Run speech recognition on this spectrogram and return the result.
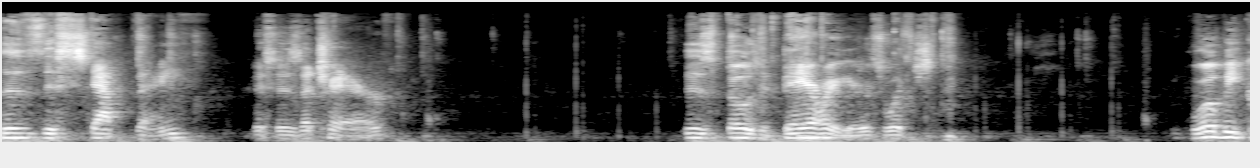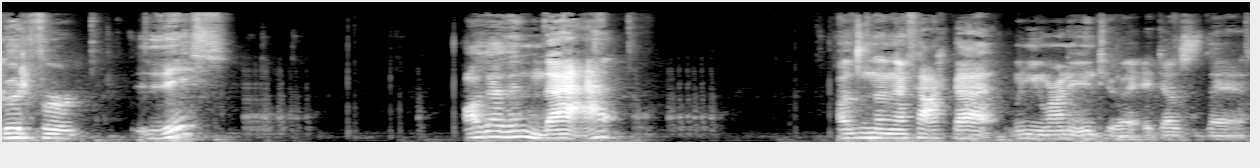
This is this step thing. This is a chair. This is those barriers, which will be good for this. Other than that, other than the fact that when you run into it, it does this.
